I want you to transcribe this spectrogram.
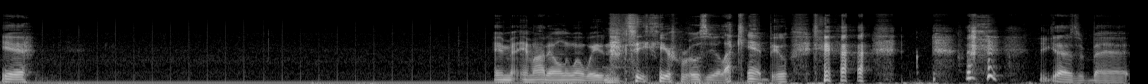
yeah. Am, am I the only one waiting to hear Rosiel? I can't build. you guys are bad.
